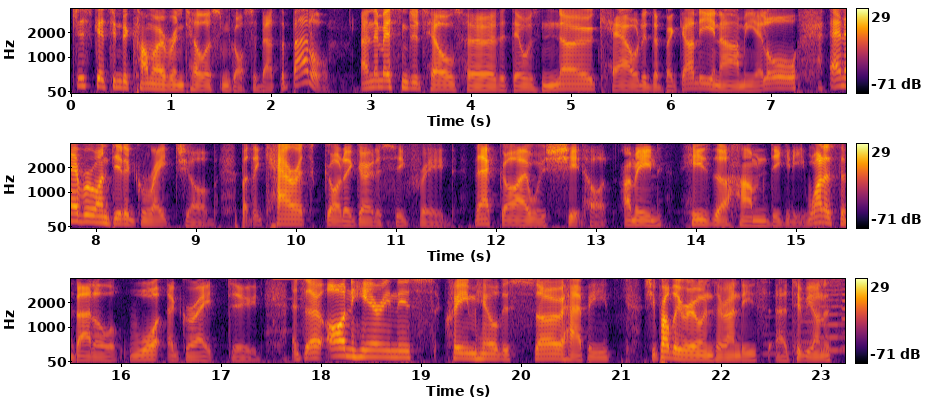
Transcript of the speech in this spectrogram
just gets him to come over and tell her some gossip about the battle. And the messenger tells her that there was no coward in the Burgundian army at all, and everyone did a great job. But the carrots gotta go to Siegfried. That guy was shit hot. I mean, he's the hum diggity. Won us the battle. What a great dude. And so, on hearing this, Kriemhild is so happy. She probably ruins her undies, uh, to be honest,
